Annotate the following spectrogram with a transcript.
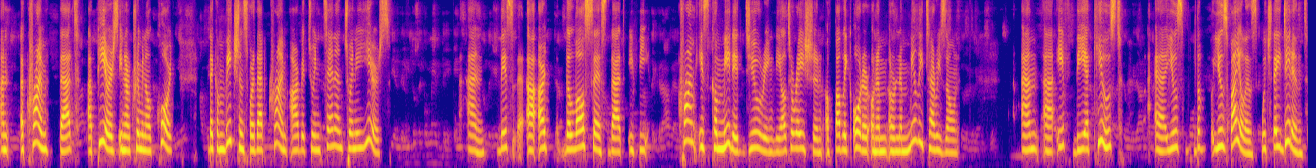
and a crime that appears in our criminal court the convictions for that crime are between 10 and 20 years. And this uh, are the law says that if the crime is committed during the alteration of public order on a, on a military zone, and uh, if the accused uh, use the use violence, which they didn't,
